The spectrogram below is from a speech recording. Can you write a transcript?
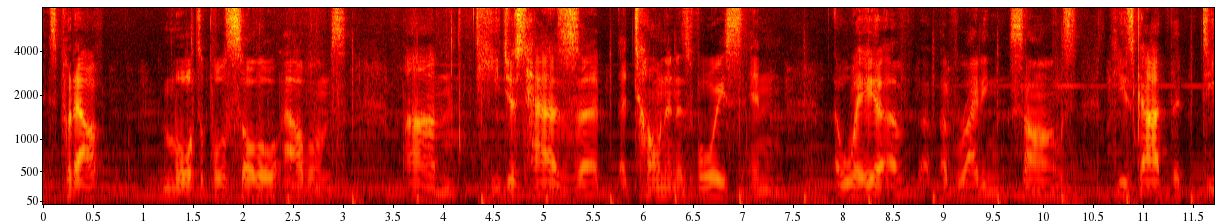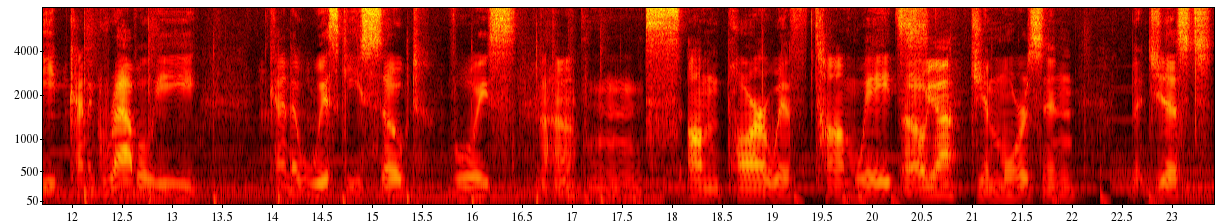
He's put out multiple solo albums. Um, he just has a, a tone in his voice and a way of of writing songs. He's got the deep, kind of gravelly, kind of whiskey soaked voice Uh huh. on par with Tom Waits. Oh yeah. Jim Morrison, but just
